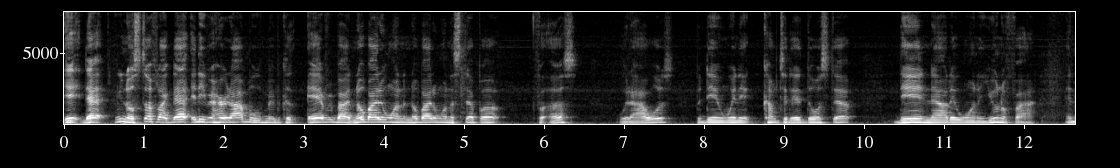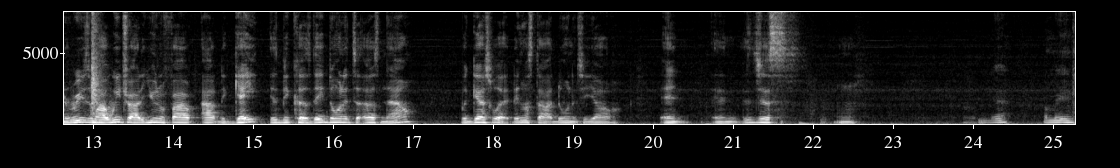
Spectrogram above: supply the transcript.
it that you know stuff like that it even hurt our movement because everybody nobody wanted nobody want to step up for us with ours. But then when it come to their doorstep, then now they want to unify. And the reason why we try to unify out the gate is because they doing it to us now. But guess what? They're gonna start doing it to y'all. And and it's just mm. Yeah, I mean,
